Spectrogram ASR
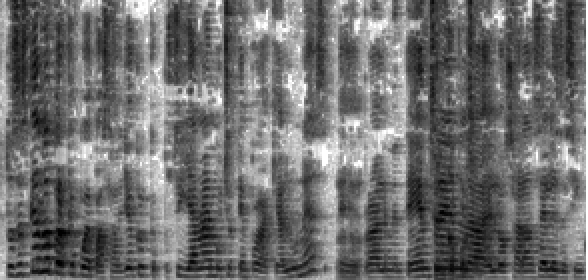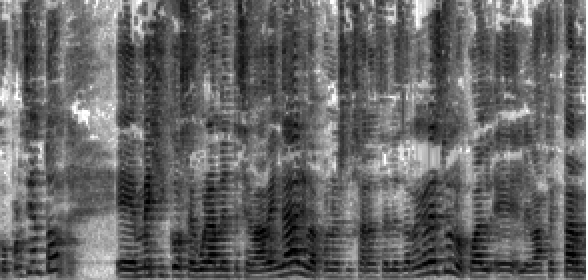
Entonces, ¿qué es lo peor que puede pasar? Yo creo que pues sí, ya no hay mucho tiempo de aquí al lunes, eh, probablemente entren 5%. la- los aranceles de 5%. Ujú. Eh, México seguramente se va a vengar y va a poner sus aranceles de regreso, lo cual eh, le va a afectar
